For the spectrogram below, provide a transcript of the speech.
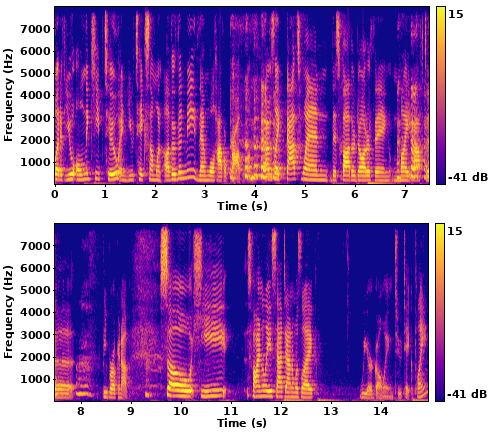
But if you only keep two and you take someone other than me, then we'll have a problem. I was like, that's when this father daughter thing might have to be broken up. So he finally sat down and was like, we are going to take a plane.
